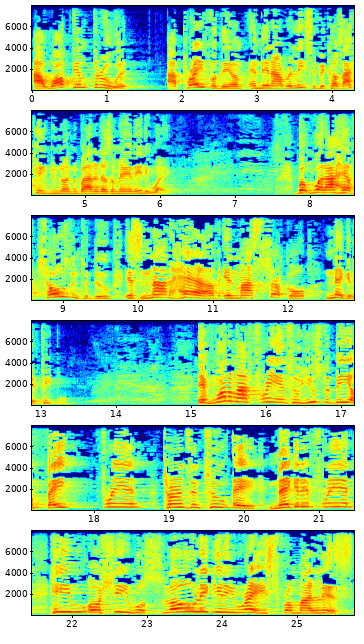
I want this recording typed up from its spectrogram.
I walk them through it. I pray for them and then I release it because I can't do nothing about it as a man anyway. But what I have chosen to do is not have in my circle negative people. If one of my friends who used to be a faith friend turns into a negative friend, he or she will slowly get erased from my list.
